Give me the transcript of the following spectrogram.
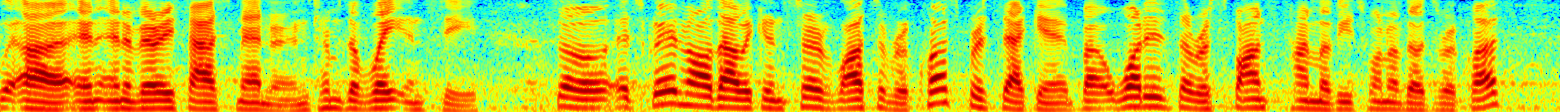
uh, in, in, a very fast manner in terms of latency. So it's great and all that we can serve lots of requests per second, but what is the response time of each one of those requests?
